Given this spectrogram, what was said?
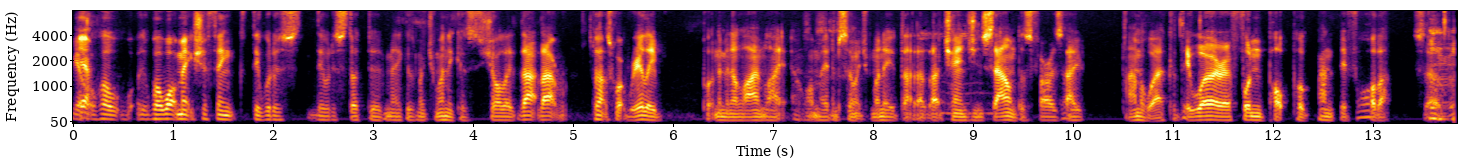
Yeah, Yeah. Well, well, what makes you think they would have they would have stood to make as much money? Because surely that that that's what really put them in the limelight and what made them so much money. That that, that change in sound, as far as I I'm aware, because they were a fun pop punk band before that. So hmm.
